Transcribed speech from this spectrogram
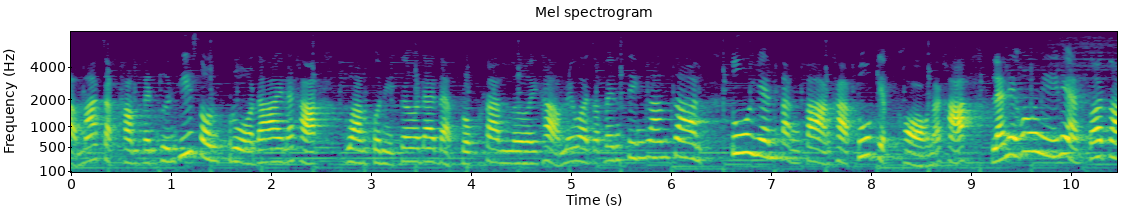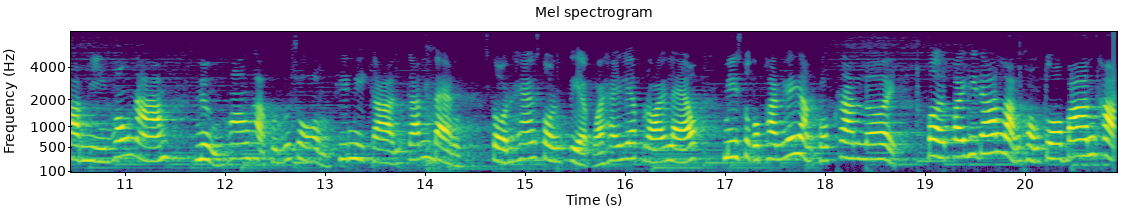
สามารถจัดทำเป็นพื้นที่โซนครัวได้นะคะ วางเฟอร์นิเจอร์ได้แบบครบครันเลยค่ะ ไม่ว่าจะเป็นซิงค์ล้างจาน ตู้เย็นต่างๆ ค่ะ ตู้เก็บของนะคะ และในห้องนี้เนี่ยก็จะมีห้องน้ำหนึ่งห้องค่ะ คุณผู้ชมที่มีการกั้นแบ่ง ซนแห้งโซนเปียกไว้ให้เรียบร้อยแล้ว มีสุขภัณฑ์ให้อย่างครบครันเลย เปิดไปที่ด้านหลังของตัวบ้านค่ะ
